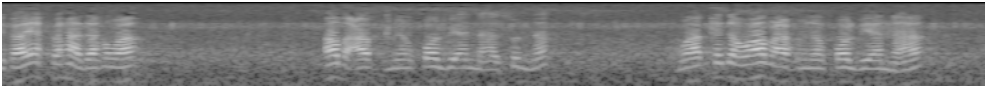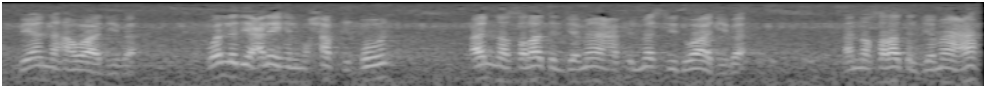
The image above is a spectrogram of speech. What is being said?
كفاية فهذا هو أضعف من القول بأنها سنة مؤكدة وأضعف من القول بأنها بأنها واجبة. والذي عليه المحققون أن صلاة الجماعة في المسجد واجبة. أن صلاة الجماعة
